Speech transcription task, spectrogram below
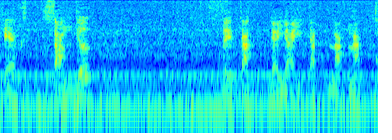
แขกสั่งเยอะ เลยจัดใหญ่ ๆ จัดหนักๆ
